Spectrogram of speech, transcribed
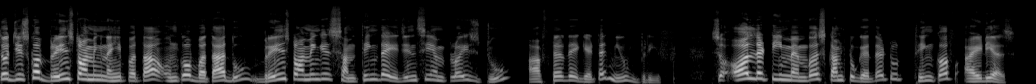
तो जिसको ब्रेन स्टॉमिंग नहीं पता, उनको बता दू brain storming is something the agency employees do after they get a new brief so all the team members come together to think of ideas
